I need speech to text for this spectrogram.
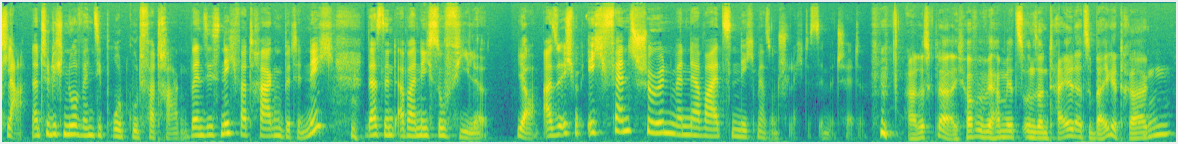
Klar, natürlich nur, wenn Sie Brot gut vertragen. Wenn Sie es nicht vertragen, bitte nicht. Das sind aber nicht so viele. Ja, also ich, ich fände es schön, wenn der Weizen nicht mehr so ein schlechtes Image hätte. Alles klar. Ich hoffe, wir haben jetzt unseren Teil dazu beigetragen.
